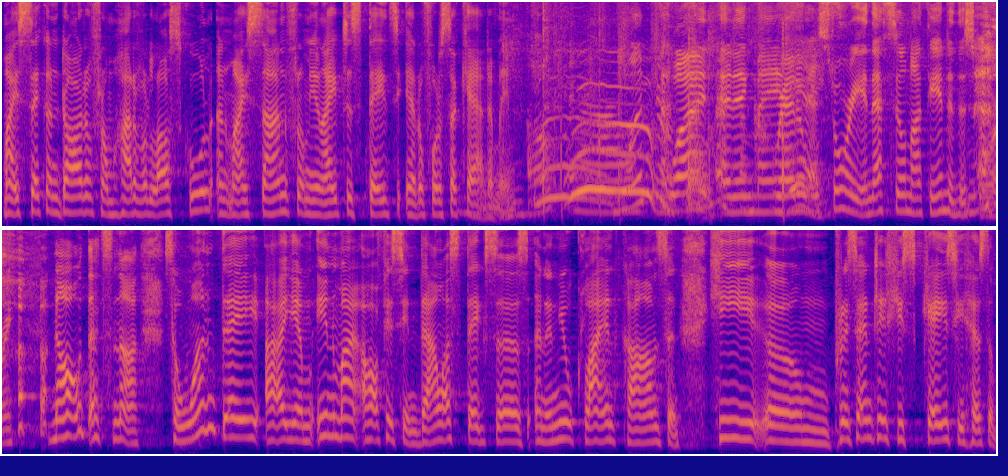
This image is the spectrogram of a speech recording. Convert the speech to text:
My second daughter from Harvard Law School. And my son from United States Air Force Academy. What an incredible story. And that's still not the end of the story. No, that's not. So one day I am in my office in Dallas, Texas, and a new client comes and he um, presented his case. He has a,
